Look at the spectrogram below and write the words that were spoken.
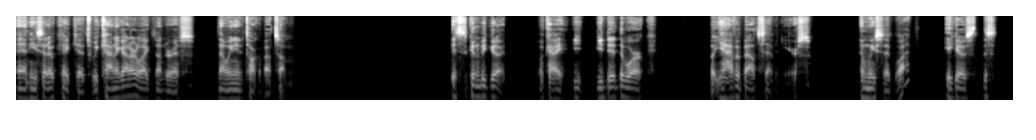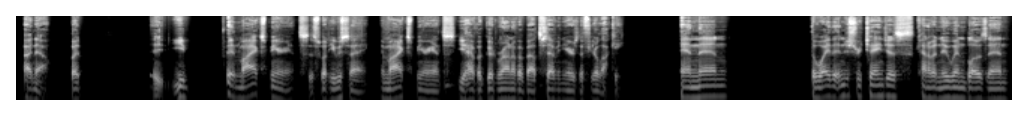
And he said, okay, kids, we kind of got our legs under us. Now we need to talk about something. It's going to be good. Okay. You, you did the work, but you have about seven years. And we said, what? He goes, this, I know, but uh, you, in my experience, is what he was saying. In my experience, you have a good run of about seven years if you're lucky. And then the way the industry changes, kind of a new wind blows in.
